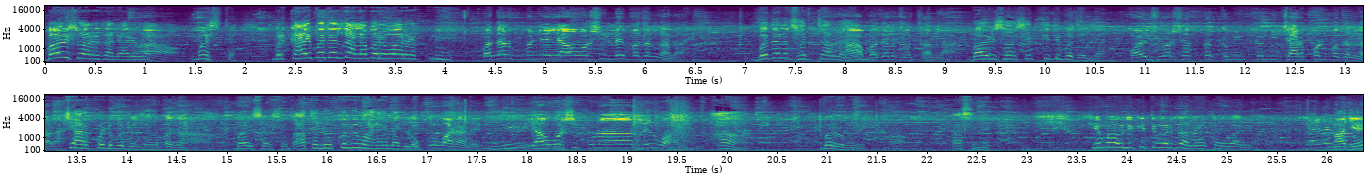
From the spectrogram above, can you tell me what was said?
बावीस वारे झाले अरे वा. हा. मस्त. बरं काय बदल झाला बरं वाऱ्यात नाही बदल म्हणजे या वर्षी लय बदल झाला. बदलच होत चाललाय हा? बदलच होत चालला. बावीस वर्षात किती बदल झाला? बावीस वर्षात तर कमीत कमी चारपट बदल झाला. चार पट बदल झाला बघा. बावीस वर्षात. आता लोक बी वाढायला लागले लोक वाढाले म्हणजे या वर्षी पुन्हा लई वाढ. हा. बरोबर आहे. असं नाही. हे माऊली किती वर झालं येत वारी माझे?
